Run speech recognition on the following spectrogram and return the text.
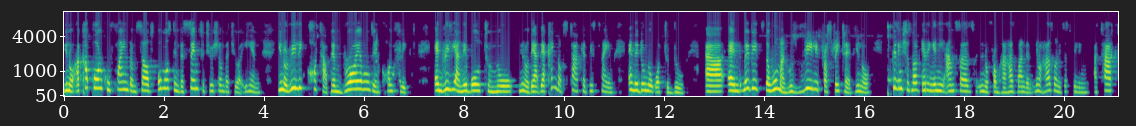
you know, a couple who find themselves almost in the same situation that you are in, you know, really caught up, embroiled in conflict, and really unable to know, you know, they're, they're kind of stuck at this time and they don't know what to do. Uh, and maybe it's the woman who's really frustrated, you know, feeling she's not getting any answers, you know, from her husband, and you know, husband is just feeling attacked.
